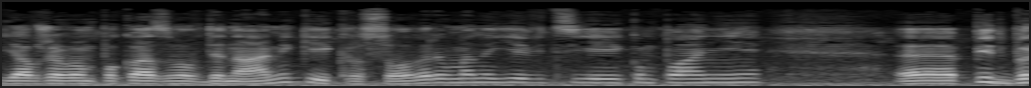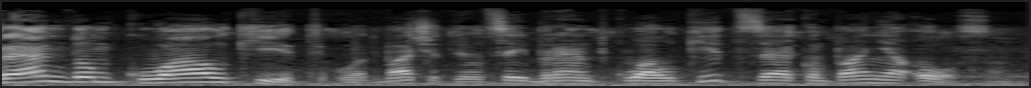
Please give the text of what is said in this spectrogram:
Я вже вам показував динаміки і кросовери в мене є від цієї компанії. Е, Під брендом Qual Kit. От, бачите, оцей бренд Qual Kit це компанія Olson.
